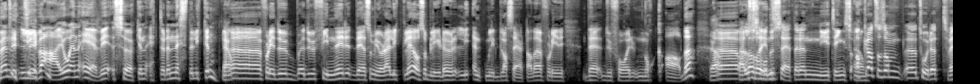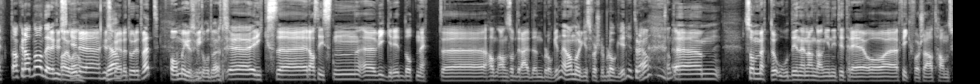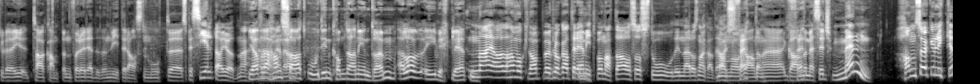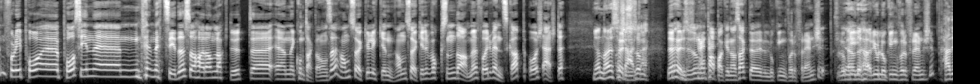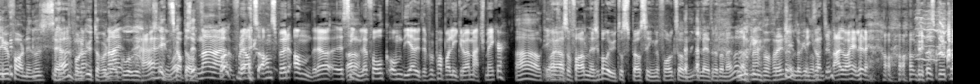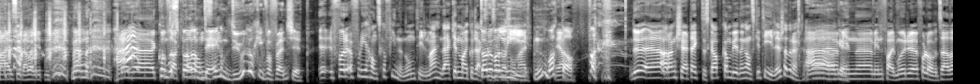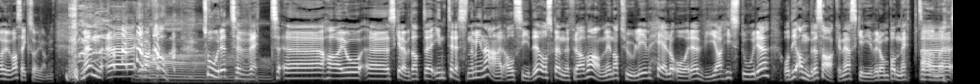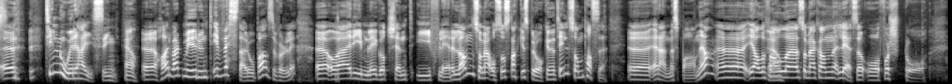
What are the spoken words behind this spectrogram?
men livet er jo en evig søken etter den neste lykken. Ja. Eh, fordi du, du finner det som gjør deg lykkelig, og så blir du enten litt blasert av det fordi det, du får nok av det. Ja. Eh, og så må du se etter en ny ting. Så akkurat sånn som eh, Tore Tvedt akkurat nå. Dere husker, oh, wow. eh, husker Ja. dere Tore Tvedt? Om jeg husker Tore Tvedt. Riksrasisten uh, Vigrid.nett, eh, han, han som drev den bloggen. En av Norges første blogger, tror jeg. Ja, sant ja. Um, som møtte Odin en eller annen gang i 93 og eh, fikk for seg at han skulle ta kampen for å redde den hvite rasen mot eh, spesielt da jødene. Ja, for det, eh, han mener sa at Odin kom til han i en drøm, eller i virkeligheten. Nei, Han våkna opp klokka tre midt på natta, og så sto Odin der og snakka til Nice. ham og Fett, ga han, ga han the message. Men han søker lykken, fordi på, på sin nettside så har han lagt ut en kontaktannonse. Han søker lykken. Han søker voksen dame for vennskap og kjæreste. Ja, nice. Høres som, det høres ut som noe pappa kunne ha sagt. Det er Looking for friendship. Looking, Ja, det hø- Are you looking for friendship? Her driver faren din og ser Hæ? etter folk Nei, utafor nei. Hæ? ekteskapet What sitt. Nei, nei, fordi han, han spør andre eh, single folk om de er ute, for pappa liker å være matchmaker. Ah, ok. Å ja, så faren er ikke bare ute og spør single folk sånn Leter etter venner? eller? Looking for friendship? Looking Ikke for sant? friendship? Nei, det var heller det. Han driver og spurt meg siden jeg var liten. Men, men eh, Hvorfor spør han deg kontaktannonsen om du er looking for friendship? eh, for, Fordi han skal finne noen til meg. Det er ikke en Michael Da du var Jackson-situasjon her. liten? What Ja. the fuck? Du, eh, Arrangerte ekteskap kan begynne ganske tidlig. skjønner du Ah, okay. min, eh, min farmor forlovet seg da hun var seks år gammel. Men eh, i hvert fall. Tore Tvedt eh, har jo eh, skrevet at eh, interessene mine er allsidige og spenner fra vanlig naturliv hele året via historie og de andre sakene jeg skriver om på nett, Ah, eh, eh, til noe reising. Ja. Eh, har vært mye rundt i Vest-Europa, selvfølgelig, eh, og er rimelig godt kjent i flere land, som jeg også snakker språkene til, sånn passe. Eh, jeg regner med Spania, eh, i alle fall, ja. som jeg kan lese og forstå.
